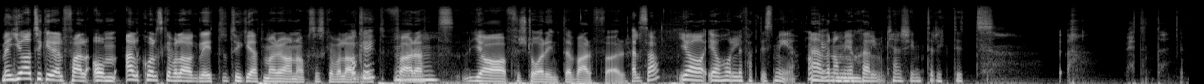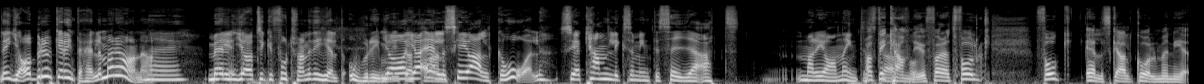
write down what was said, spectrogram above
Men jag tycker i alla fall om alkohol ska vara lagligt, då tycker jag att marijuana också ska vara lagligt. För Mm. att jag förstår inte varför. Elsa? Ja, jag håller faktiskt med. Okej. Även om jag Mm. själv kanske inte riktigt... Nej jag brukar inte heller marijuana. Nej. Men jag tycker fortfarande det är helt orimligt Ja, att jag man... älskar ju alkohol. Så jag kan liksom inte säga att Mariana inte Fast ska det kan få... du ju för att folk, folk älskar alkohol men är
